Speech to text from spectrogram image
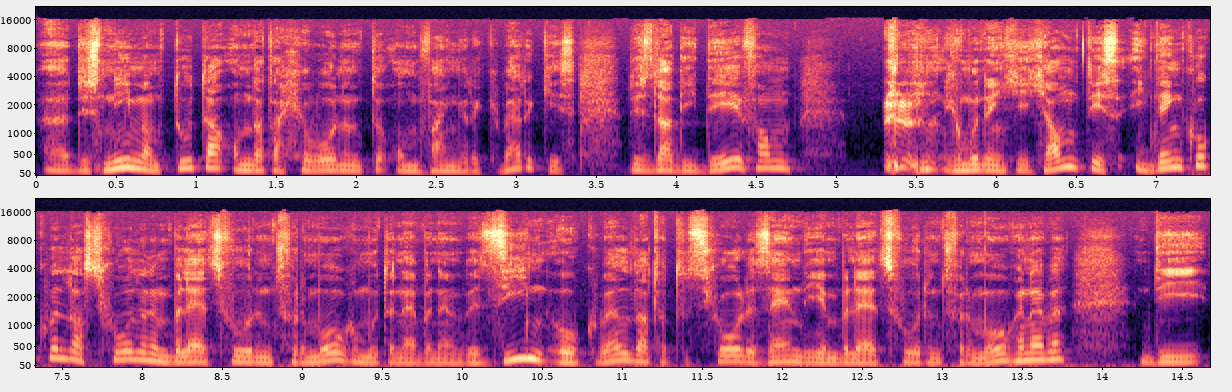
Hè. dus niemand doet dat omdat dat gewoon een te omvangrijk werk is. Dus dat idee van je moet een gigantisch. Ik denk ook wel dat scholen een beleidsvoerend vermogen moeten hebben. En we zien ook wel dat het scholen zijn die een beleidsvoerend vermogen hebben, die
